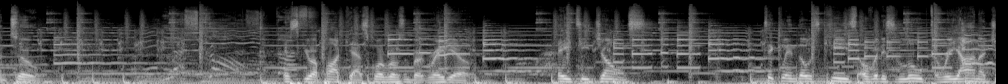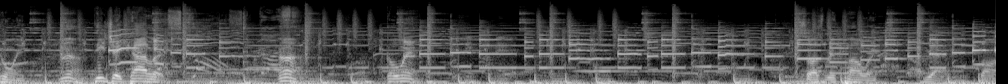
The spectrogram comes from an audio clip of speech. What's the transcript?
One, two. SQR Podcast, Score Rosenberg Radio. A.T. Jones. Tickling those keys over this loop, Rihanna joint. Uh, DJ Khaled. Uh, go in. So as with power. Yeah, bomb.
